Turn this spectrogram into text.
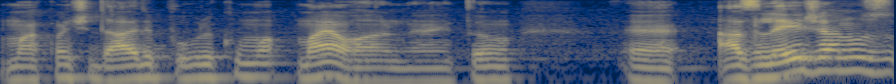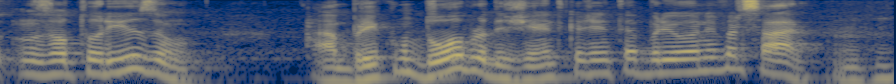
uma quantidade de público maior, né? Então, é, as leis já nos, nos, autorizam abrir com o dobro de gente que a gente abriu o aniversário. Uhum.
